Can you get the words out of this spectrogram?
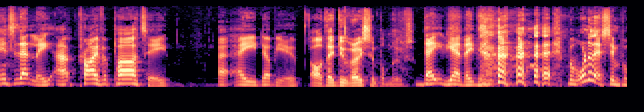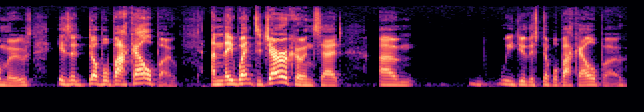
Incidentally, at Private Party at AEW, Oh, they do very simple moves. they yeah they but one of their simple moves is a double back elbow and they went to jericho and said um, we do this double back elbow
